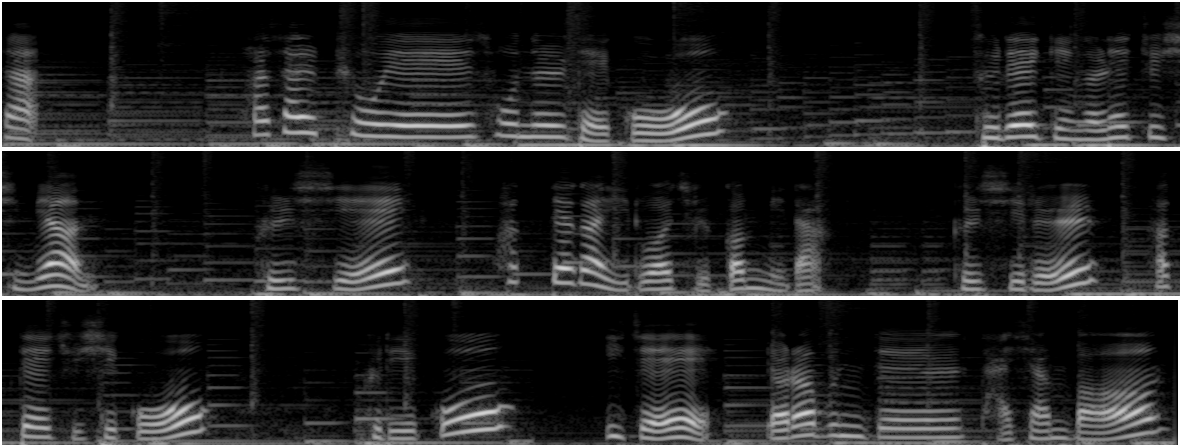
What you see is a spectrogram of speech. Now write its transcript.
자, 화살표에 손을 대고 드래깅을 해주시면 글씨의 확대가 이루어질 겁니다. 글씨를 확대해 주시고 그리고 이제 여러분들 다시 한번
